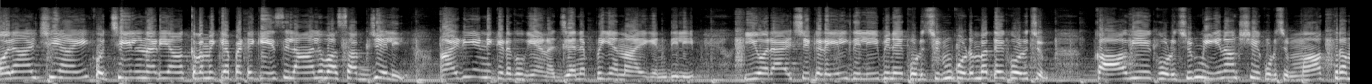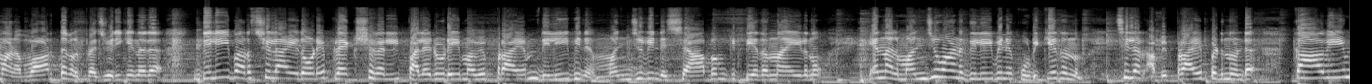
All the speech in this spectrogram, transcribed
ഒരാഴ്ചയായി കൊച്ചിയിൽ നടി ആക്രമിക്കപ്പെട്ട കേസിൽ ആലുവ സബ് ജയിലിൽ അഴിയെണ്ണി കിടക്കുകയാണ് ജനപ്രിയ നായകൻ ദിലീപ്. ഈ ഒരാഴ്ചക്കിടയിൽ ദിലീപിനെ കുറിച്ചും കുടുംബത്തെക്കുറിച്ചും കാവ്യയെക്കുറിച്ചും മീനാക്ഷിയെക്കുറിച്ചും മാത്രമാണ് വാർത്തകൾ പ്രചരിക്കുന്നത്. ദിലീപ് അറസ്റ്റിലായതോടെ പ്രേക്ഷകരിൽ പലരുടെയും അഭിപ്രായം ദിലീപിന് മഞ്ജുവിന്റെ ശാപം കിട്ടിയതെന്നായിരുന്നു. എന്നാൽ മഞ്ജുവാണ് ദിലീപിനെ കുടുക്കിയതെന്നും ചിലർ അഭിപ്രായപ്പെടുന്നുണ്ട്. കാവ്യയും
